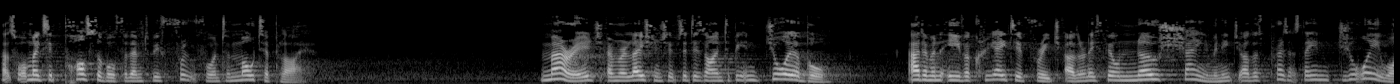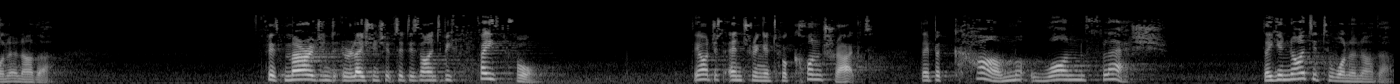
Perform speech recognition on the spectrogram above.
That's what makes it possible for them to be fruitful and to multiply. Marriage and relationships are designed to be enjoyable. Adam and Eve are created for each other and they feel no shame in each other's presence. They enjoy one another. Fifth, marriage and relationships are designed to be faithful. They aren't just entering into a contract, they become one flesh. They're united to one another.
